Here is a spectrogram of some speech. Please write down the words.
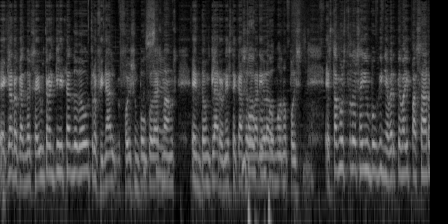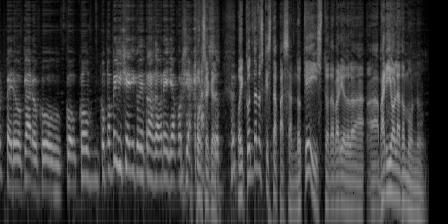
E claro, cando saiu tranquilizando do outro, final fois un pouco sí. das mans. Entón, claro, neste caso pouco, da variola do mono, pois estamos todos aí un pouquiño a ver que vai pasar, pero claro, co, co, co, co papel higiénico detrás da orella, por si acaso. Por si acaso. Oi, contanos que está pasando. Que é isto da variola, a variola do mono?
